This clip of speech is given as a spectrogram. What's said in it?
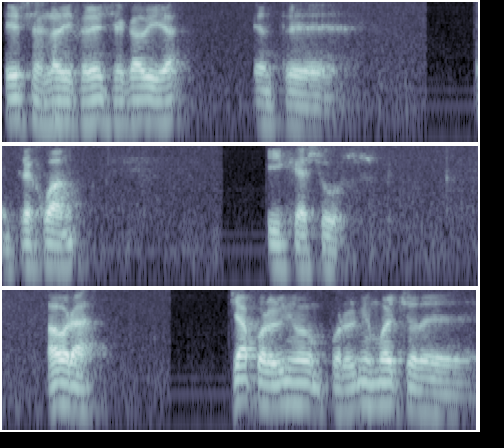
esa es la diferencia que había entre, entre Juan y Jesús. Ahora, ya por el mismo, por el mismo hecho de,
